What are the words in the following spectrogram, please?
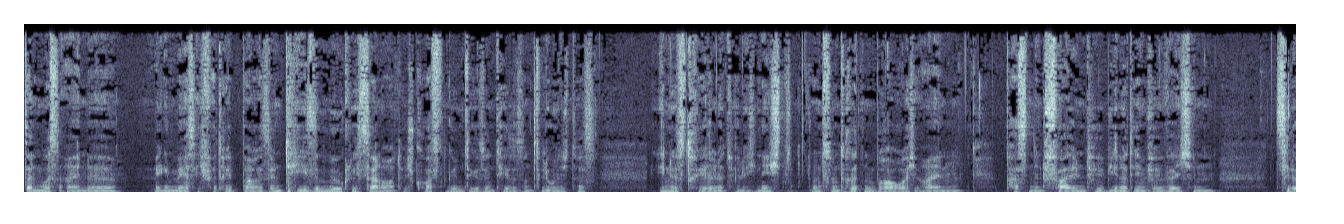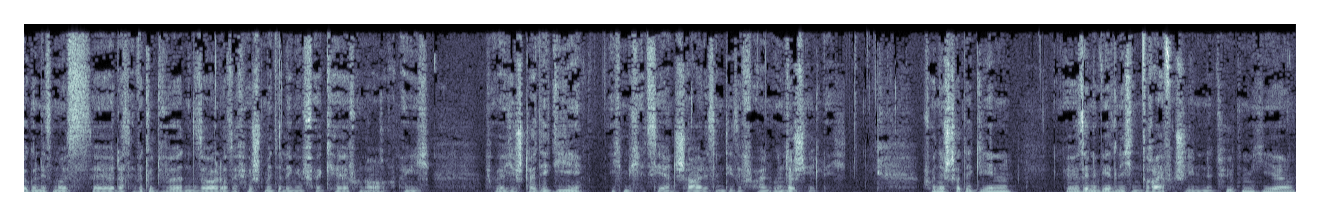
Dann muss eine mengenmäßig vertretbare Synthese möglich sein, auch natürlich kostengünstige Synthese, sonst lohnt sich das Industriell natürlich nicht. Und zum dritten brauche ich einen passenden Fallentyp, je nachdem für welchen Zielorganismus äh, das entwickelt werden soll, also für Schmetterlinge, für Käfer und auch abhängig für welche Strategie ich mich jetzt hier entscheide, sind diese Fallen unterschiedlich. Von den Strategien äh, sind im Wesentlichen drei verschiedene Typen hier,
